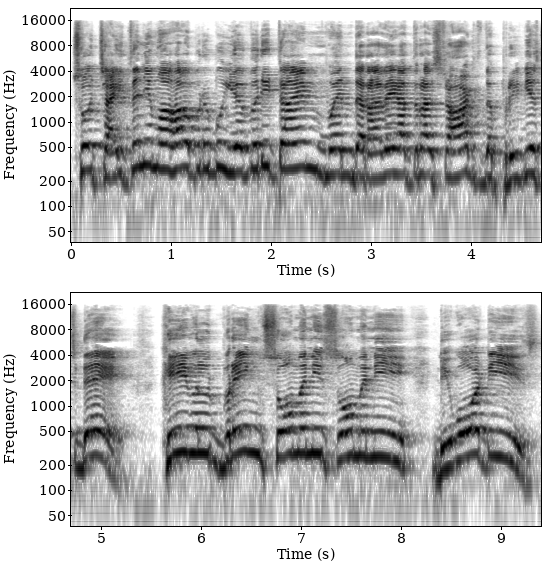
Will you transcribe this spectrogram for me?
So Chaitanya Mahaprabhu every time when the Rathayatra starts the previous day, he will bring so many, so many devotees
